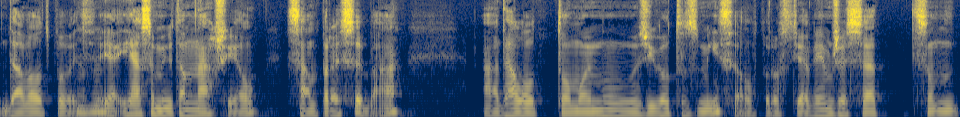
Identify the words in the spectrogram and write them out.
Dáva odpoveď. Uh-huh. Ja, ja som ju tam našiel sám pre seba a dalo to môjmu životu zmysel. Proste ja viem, že sa som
